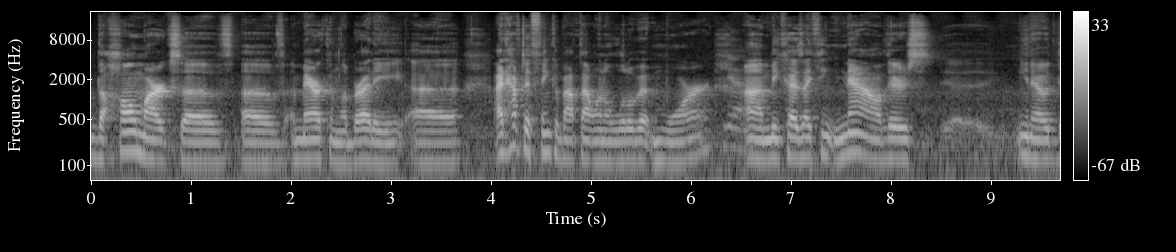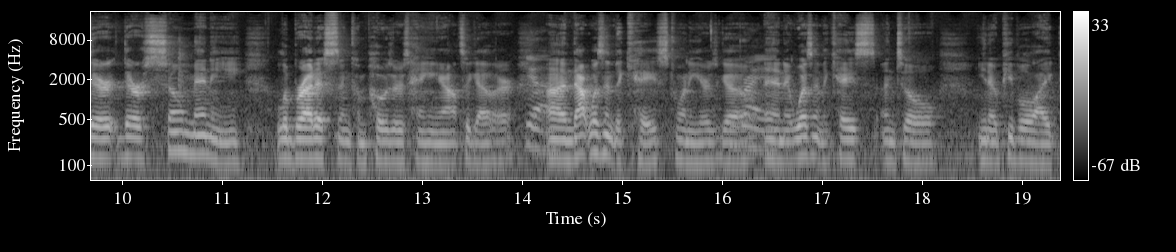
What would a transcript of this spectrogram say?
the hallmarks of of American libretti, uh, I'd have to think about that one a little bit more yeah. um, because I think now there's, uh, you know, there there are so many librettists and composers hanging out together, yeah. Uh, and that wasn't the case 20 years ago, right. and it wasn't the case until you know people like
